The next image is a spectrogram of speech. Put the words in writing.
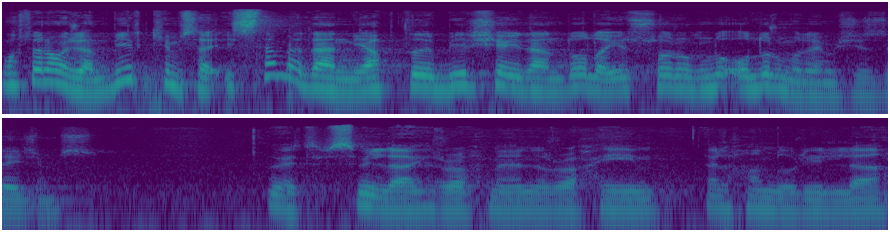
Muhterem hocam bir kimse istemeden yaptığı bir şeyden dolayı sorumlu olur mu demiş izleyicimiz. Evet, Bismillahirrahmanirrahim. Elhamdülillah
